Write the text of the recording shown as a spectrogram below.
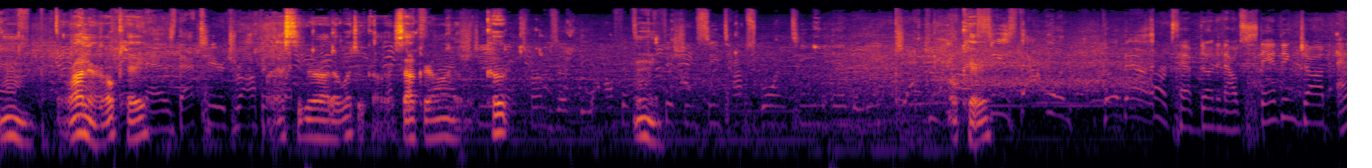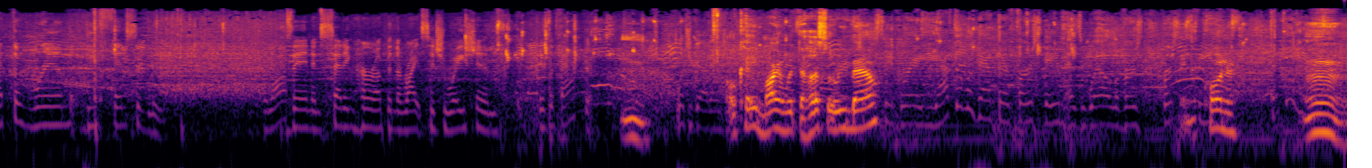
Mm, runner. Okay, teardrop that's the girl out of what you call it, South Carolina. Cooke. Mm. Okay. have done an outstanding job at the rim defensively. And setting her up in the right situations is a factor. Mm. What you got, Andrew? Okay, Martin with the hustle rebound You have to look at their first game as well. The first, first in the corner. Mm.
